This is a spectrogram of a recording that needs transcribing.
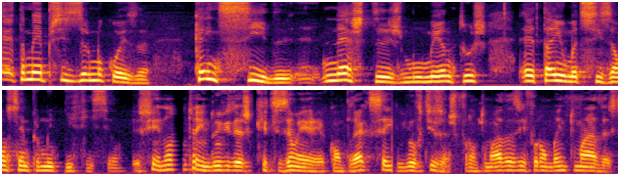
é, também é preciso dizer uma coisa quem decide nestes momentos eh, tem uma decisão sempre muito difícil. Sim, não tenho dúvidas que a decisão é complexa e houve decisões que foram tomadas e foram bem tomadas.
